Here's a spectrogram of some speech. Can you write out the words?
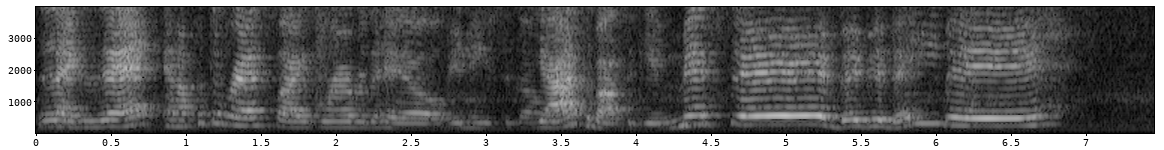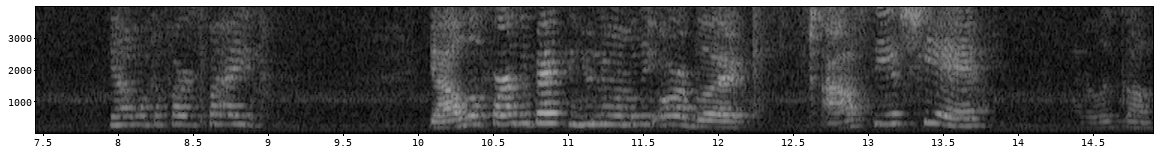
like that and I put the rest like wherever the hell it needs to go. Yeah, it's about to get messy, baby, baby. Y'all want the first bite? Y'all a little further back than you normally are, but I'll still share. Right, let's go.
